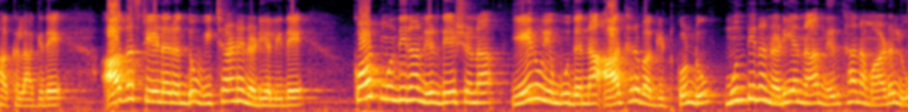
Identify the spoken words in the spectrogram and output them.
ಹಾಕಲಾಗಿದೆ. ಆಗಸ್ಟ್ ಏಳರಂದು ವಿಚಾರಣೆ ನಡೆಯಲಿದೆ. ಕೋರ್ಟ್ ಮುಂದಿನ ನಿರ್ದೇಶನ ಏನು ಎಂಬುದನ್ನು ಆಧಾರವಾಗಿಟ್ಟುಕೊಂಡು ಮುಂದಿನ ನಡೆಯನ್ನ ನಿರ್ಧಾರ ಮಾಡಲು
